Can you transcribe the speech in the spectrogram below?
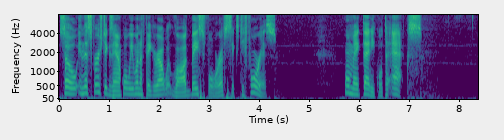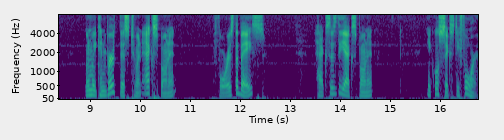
So in this first example, we want to figure out what log base 4 of 64 is. We'll make that equal to x. When we convert this to an exponent, 4 is the base, x is the exponent, equals 64.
